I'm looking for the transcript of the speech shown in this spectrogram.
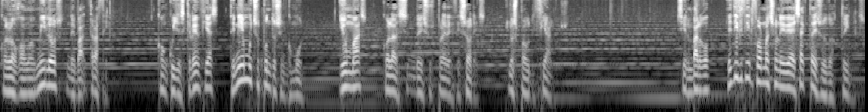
con los gomomilos de Tracia, con cuyas creencias tenían muchos puntos en común, y aún más con las de sus predecesores, los paulicianos. Sin embargo, es difícil formarse una idea exacta de sus doctrinas,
